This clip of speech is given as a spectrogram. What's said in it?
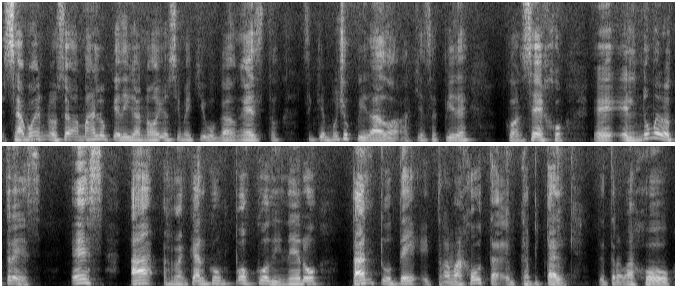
sea bueno o sea malo que diga, no, yo sí me he equivocado en esto. Así que mucho cuidado a quien se pide consejo. Eh, el número tres es arrancar con poco dinero, tanto de trabajo, capital de trabajo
